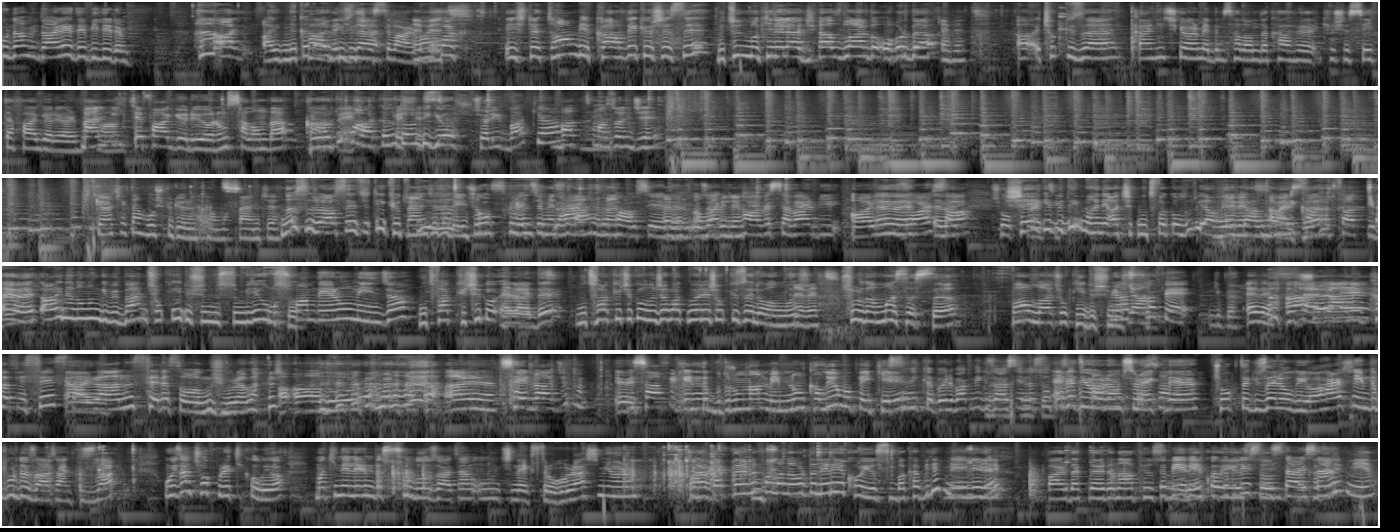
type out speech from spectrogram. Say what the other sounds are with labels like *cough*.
Buradan müdahale edebilirim. Ha, ay, ay ne kadar Kahve güzel. köşesi var. Bak Evet. bak işte tam bir kahve köşesi. Bütün makineler, *laughs* cihazlar da orada. Evet. Aa, çok güzel. Ben hiç görmedim salonda kahve köşesi ilk defa görüyorum şu Ben an. ilk defa görüyorum salonda kahve Gördün mü arkanı dön bir köşesi. gör. Şöyle bir bak ya. Baktım az önce. Gerçekten hoş bir görüntü ama bence. Nasıl rahatsız edici değil, kötü Bence değil de değil. Canı Çok sıkılınca pratik. mesela Herkese hemen tavsiye ederim. Evet, Özellikle olabilir. kahve sever bir aileniz Evet, varsa evet. çok şey pratik. gibi değil mi? Hani açık mutfak olur ya Amerikan Evet, tarzı. Amerikan mutfak gibi. Evet, aynen onun gibi. Ben çok iyi düşünmüşsün biliyor musun? Mutfağım değer olmayınca Mutfak küçük o- herhalde. Mutfak küçük olunca bak böyle çok güzel olmuş. Evet. Şurada masası. Vallahi çok iyi düşünmüşsün. biraz kafe gibi. Evet, *laughs* Serra'nın kafesi, Serra'nın serası olmuş buralar. Aa doğru. *laughs* Aynen. Serracığım Evet. misafirlerinde bu durumdan memnun kalıyor mu peki? Kesinlikle böyle bak ne güzel seninle sohbet Evet, ediyorum ben- sürekli. Çok da güzel oluyor. Her şeyim de burada zaten kızlar. O yüzden çok pratik oluyor. Makinelerim de sulu zaten onun için de ekstra uğraşmıyorum. Bardaklarını falan orada nereye koyuyorsun? Bakabilir miyim? Neyleri? Bardakları ne yapıyorsun? Tabii, nereye gelip bakabilirsin koyuyorsun? istersen. Bakabilir miyim?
